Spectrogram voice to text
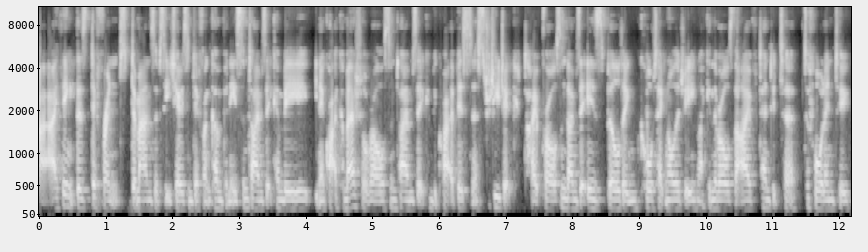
I think there's different demands of CTOs in different companies. Sometimes it can be, you know, quite a commercial role. Sometimes it can be quite a business strategic type role. Sometimes it is building core technology, like in the roles that I've tended to, to fall into.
